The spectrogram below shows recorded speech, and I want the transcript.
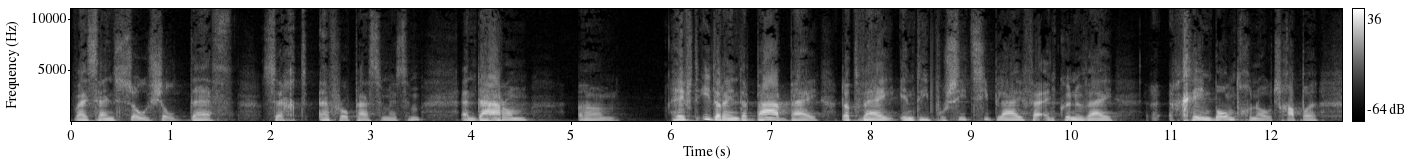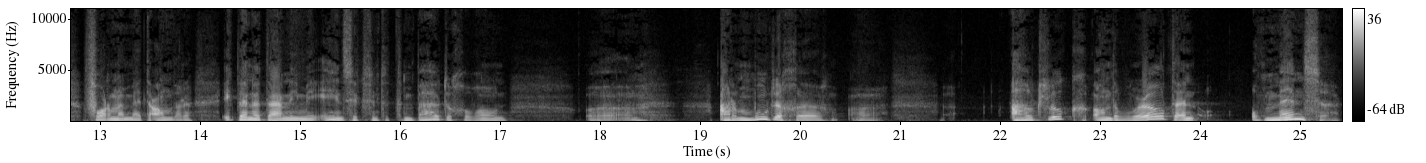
wij zijn social death, zegt Afro-pessimism. En daarom um, heeft iedereen er baat bij dat wij in die positie blijven en kunnen wij eh, geen bondgenootschappen vormen met anderen. Ik ben het daar niet mee eens. Ik vind het een buitengewoon uh, armoedige uh, outlook on the world en op mensen.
